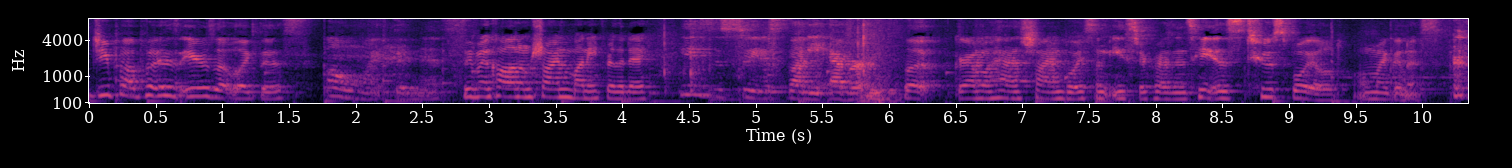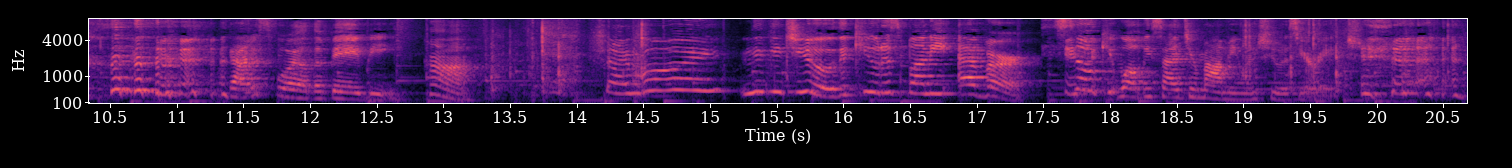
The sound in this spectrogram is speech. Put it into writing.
G-Pop put his ears up like this. Oh my goodness. We've been calling him Shine Bunny for the day. He's the sweetest bunny ever. Look, Grandma has Shine Boy some Easter presents. He is too spoiled. Oh my goodness. Gotta spoil the baby. Huh? Shine Boy! Look at you, the cutest bunny ever. So cute. Well, besides your mommy when she was your age.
